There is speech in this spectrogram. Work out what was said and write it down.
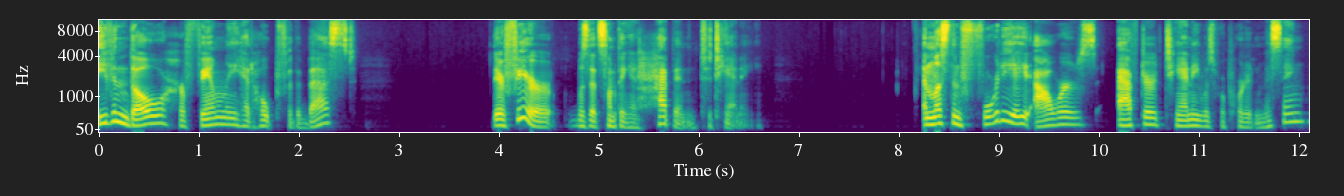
even though her family had hoped for the best, their fear was that something had happened to Tiane. And less than 48 hours after Tiane was reported missing,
